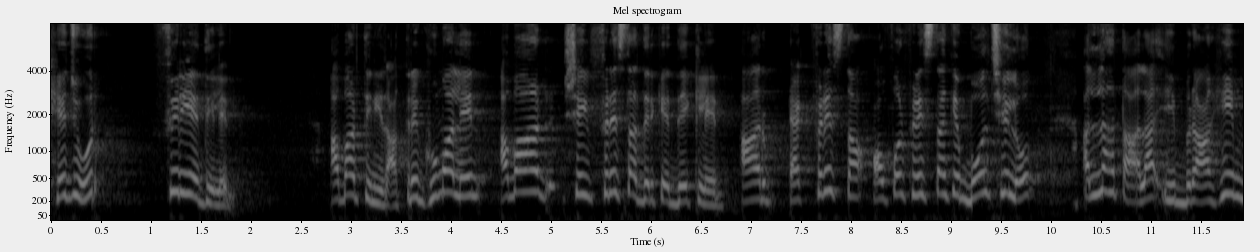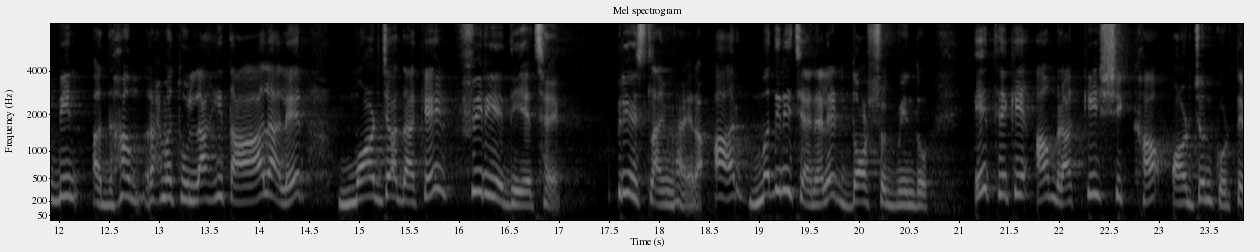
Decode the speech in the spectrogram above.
খেজুর ফিরিয়ে দিলেন। আবার তিনি রাত্রে ঘুমালেন, আবার সেই ফেরেস্তাদেরকে দেখলেন। আর এক ফেরেস্তা অপর ফেরেস্তাকে বলছিল আল্লাহ তালা ইব্রাহিম বিন আদহাম রহমতুল্লাহি তালের মর্যাদাকে ফিরিয়ে দিয়েছে। প্রিয় ইসলামী ভাইরা আর মদিনী চ্যানেলের দর্শকবৃন্দ, এ থেকে আমরা কি শিক্ষা অর্জন করতে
